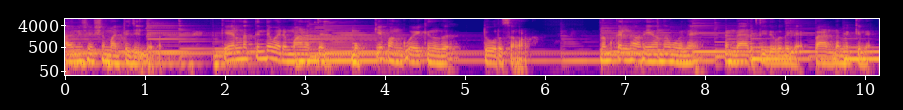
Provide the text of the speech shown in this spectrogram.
അതിനുശേഷം മറ്റ് ജില്ലകൾ. കേരളത്തിന്റെ വരുമാനത്തിൽ മുഖ്യ പങ്കുവഹിക്കുന്നത് ടൂറിസമാണ്. നമുക്കെല്ലാം അറിയാവുന്ന പോലെ രണ്ടായിരത്തി ഇരുപതിലെ പാൻഡമിക്കിൽ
